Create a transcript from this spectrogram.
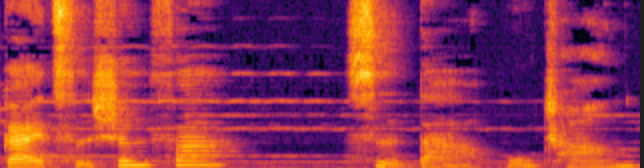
盖此身发。四大五常，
